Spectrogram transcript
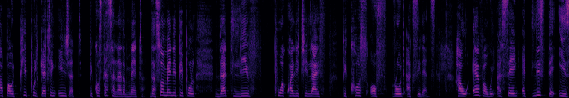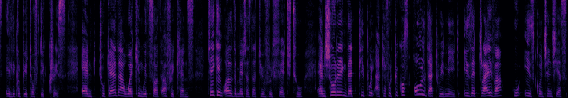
about people getting injured because that's another matter. There's so many people that live poor quality life because of road accidents. However, we are saying at least there is a little bit of decrease. And together, working with South Africans, taking all the measures that you've referred to, ensuring that people are careful, because all that we need is a driver who is conscientious,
